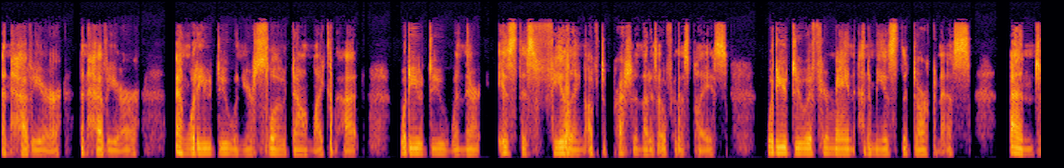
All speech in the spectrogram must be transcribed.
and heavier and heavier and what do you do when you're slowed down like that? What do you do when there is this feeling of depression that is over this place? What do you do if your main enemy is the darkness? And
